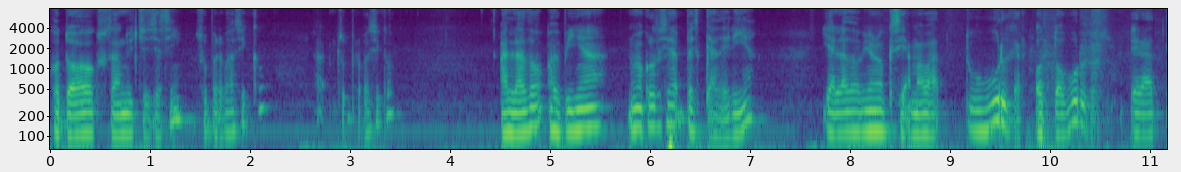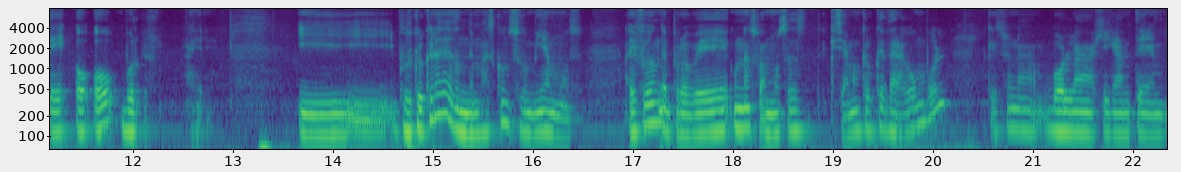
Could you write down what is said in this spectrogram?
hot dogs, sándwiches y así. Súper básico. Súper básico. Al lado había... No me acuerdo si era pescadería. Y al lado había uno que se llamaba Tu Burger o To Burger. Era T-O-O Burger. Y pues creo que era de donde más consumíamos. Ahí fue donde probé unas famosas que se llaman creo que Dragon Ball. Que es una bola gigante em,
